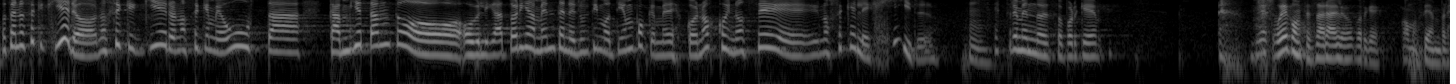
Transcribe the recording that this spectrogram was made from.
O sea, no sé qué quiero, no sé qué quiero, no sé qué me gusta. Cambié tanto obligatoriamente en el último tiempo que me desconozco y no sé, no sé qué elegir. Es tremendo eso, porque voy a confesar algo, porque como siempre.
